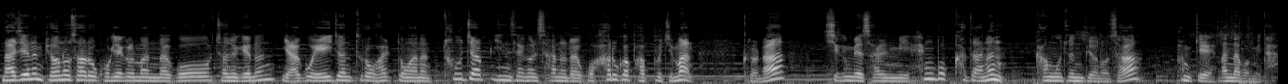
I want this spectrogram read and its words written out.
낮에는 변호사로 고객을 만나고 저녁에는 야구 에이전트로 활동하는 투잡 인생을 사느라고 하루가 바쁘지만 그러나 지금의 삶이 행복하다는 강우준 변호사 함께 만나봅니다.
